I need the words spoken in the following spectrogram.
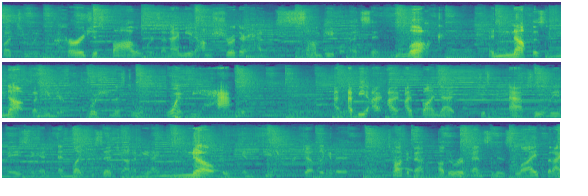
but to encourage his followers. And I mean, I'm sure there had some people that said, look, enough is enough. I mean, they're pushing us to a point. We have to. I, I mean, I, I- find that just absolutely amazing. And, and like you said, John, I mean, I know in the future we're definitely going to talk about other events in his life, but I,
